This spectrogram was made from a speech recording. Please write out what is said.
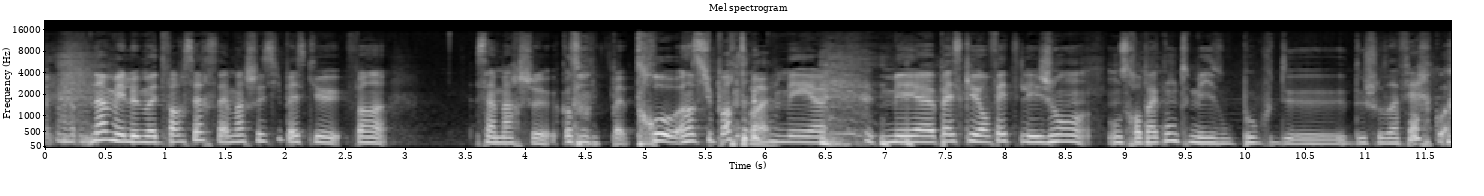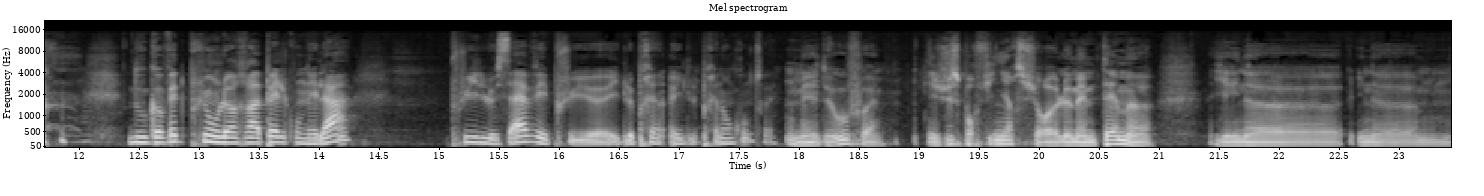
Non, mais le mode forceur, ça marche aussi parce que, enfin, ça marche euh, quand on n'est pas trop insupportable, Ouais. mais, euh, mais euh, parce que, en fait, les gens, on se rend pas compte, mais ils ont beaucoup de, de choses à faire, quoi. Donc, en fait, plus on leur rappelle qu'on est là, plus ils le savent et plus euh, ils, le prennent, ils le prennent en compte, ouais. Mais de ouf, ouais. Et juste pour finir sur le même thème, il y a une une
